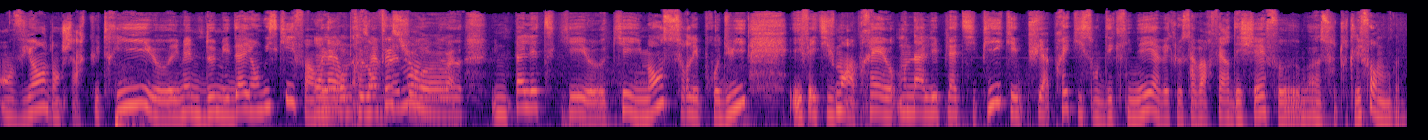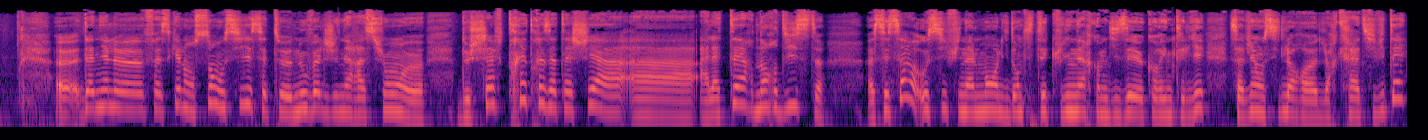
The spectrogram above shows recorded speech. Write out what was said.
en viande, en charcuterie et même deux médailles en whisky. Enfin, on est représenté sur une, une, palette qui est, qui est immense sur les produits. Et effectivement, après, on a les plats typiques et puis après qui sont déclinés avec le savoir-faire des chefs bah, sous toutes les formes. Daniel Fasquel, on sent aussi cette nouvelle génération de chefs très très attachés à, à la terre nordiste. C'est ça aussi finalement l'identité culinaire, comme disait Corinne Tellier, ça vient aussi de leur, leur créativité.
